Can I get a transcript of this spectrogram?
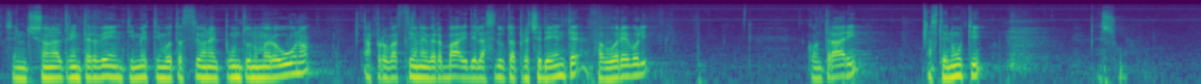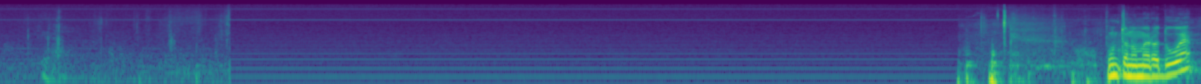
Se non ci sono altri interventi metto in votazione il punto numero 1. Approvazione verbali della seduta precedente. Favorevoli? Contrari? Astenuti? Nessuno. Punto numero 2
